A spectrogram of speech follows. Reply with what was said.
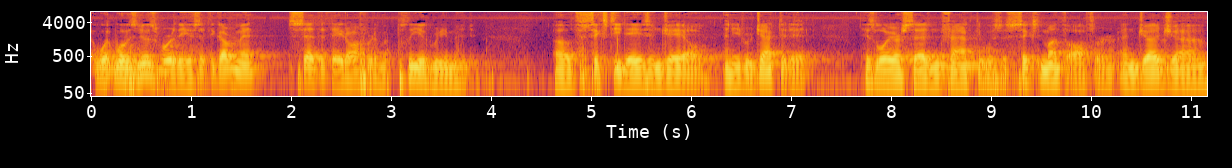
What, what was newsworthy is that the government said that they'd offered him a plea agreement of 60 days in jail, and he'd rejected it. His lawyer said, in fact, it was a six month offer, and Judge uh,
